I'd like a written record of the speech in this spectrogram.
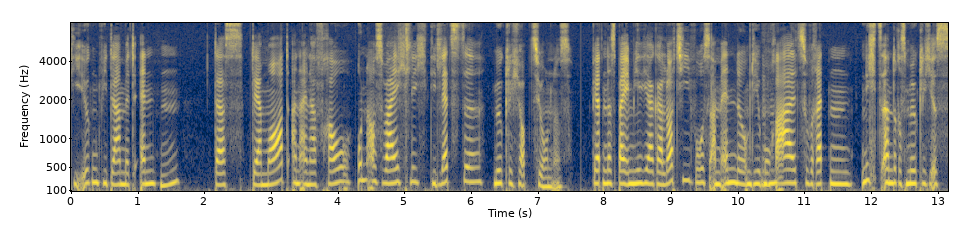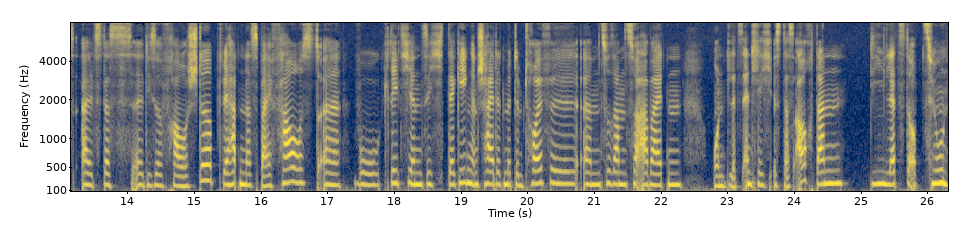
die irgendwie damit enden, dass der Mord an einer Frau unausweichlich die letzte mögliche Option ist. Wir hatten das bei Emilia Galotti, wo es am Ende, um die mhm. Moral mhm. zu retten, nichts anderes möglich ist, als dass äh, diese Frau stirbt. Wir hatten das bei Faust, äh, wo Gretchen sich dagegen entscheidet, mit dem Teufel ähm, zusammenzuarbeiten. Und letztendlich ist das auch dann die letzte Option,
